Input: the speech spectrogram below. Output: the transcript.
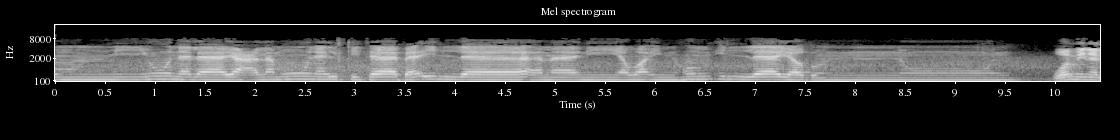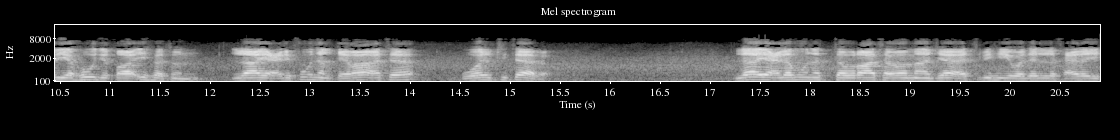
أميون لا يعلمون الكتاب إلا أماني وإن هم إلا يظنون. ومن اليهود طائفة لا يعرفون القراءة والكتابة لا يعلمون التوراة وما جاءت به ودلت عليه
